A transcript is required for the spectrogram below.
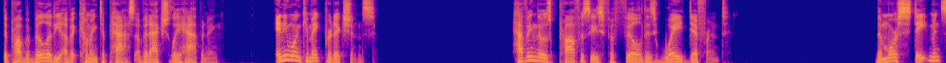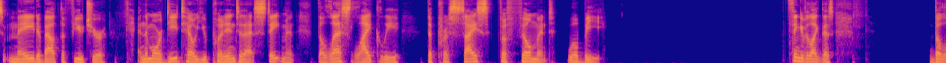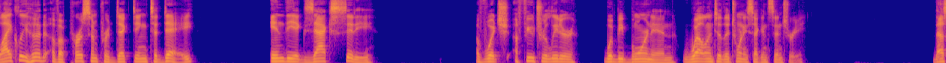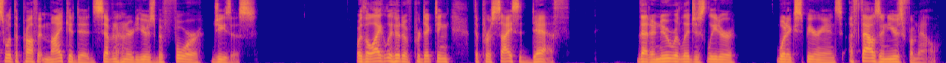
the probability of it coming to pass, of it actually happening. Anyone can make predictions. Having those prophecies fulfilled is way different. The more statements made about the future and the more detail you put into that statement, the less likely the precise fulfillment will be. Think of it like this the likelihood of a person predicting today in the exact city of which a future leader would be born in well into the 22nd century. That's what the prophet Micah did 700 years before Jesus. Or the likelihood of predicting the precise death that a new religious leader would experience a thousand years from now.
